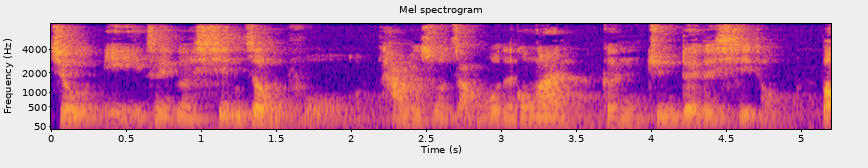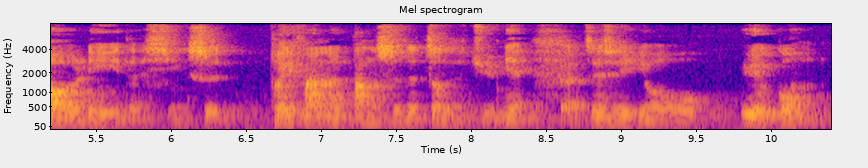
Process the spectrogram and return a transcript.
就以这个新政府他们所掌握的公安跟军队的系统暴力的形式推翻了当时的政治局面，对，这是由越共、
